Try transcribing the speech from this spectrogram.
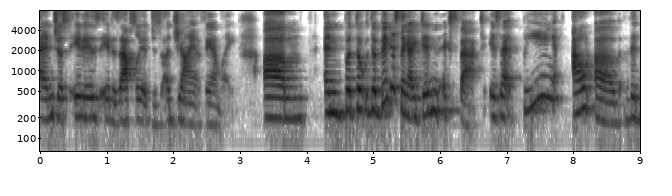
and just it is it is absolutely just a giant family. Um, and but the, the biggest thing i didn't expect is that being out of the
